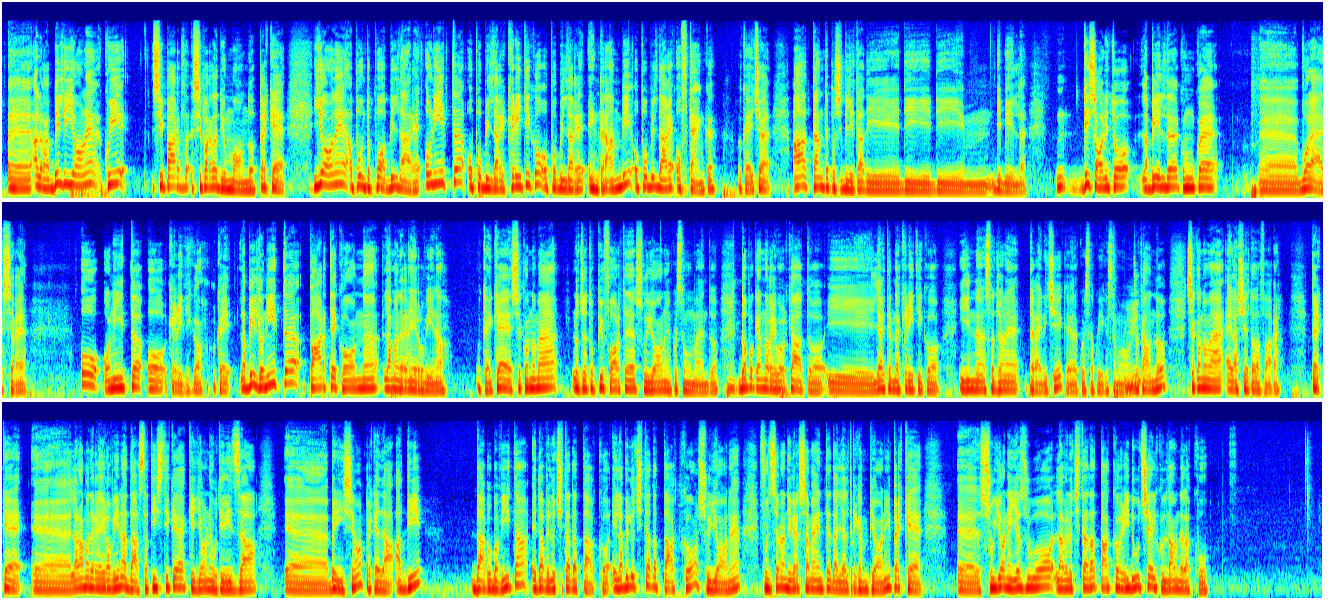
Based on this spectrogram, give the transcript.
Eh, allora, build di Ione, qui si parla, si parla di un mondo, perché Ione appunto può buildare on hit, o può buildare critico, o può buildare entrambi, o può buildare off tank. Ok, cioè ha tante possibilità di, di- di- di build. Mm, Di solito la build comunque eh, vuole essere o on hit o critico. Ok, la build on hit parte con la madrena di rovina. Ok, che è secondo me l'oggetto più forte su Ione in questo momento. Dopo che hanno reworkato i- gli item da critico in stagione 13, che è questa qui che stiamo giocando, secondo me è la scelta da fare. Perché eh, la lama della rovina dà statistiche che Ione utilizza eh, benissimo, perché dà AD, dà rubavita e dà velocità d'attacco e la velocità d'attacco su Ione funziona diversamente dagli altri campioni perché eh, su Ione e Yasuo la velocità d'attacco riduce il cooldown della Q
